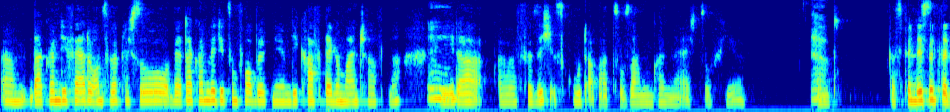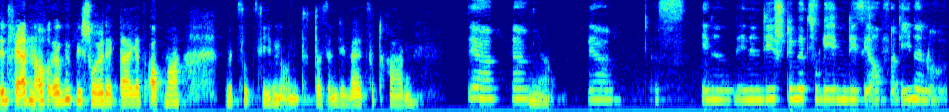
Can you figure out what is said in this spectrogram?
Ähm, da können die Pferde uns wirklich so, da können wir die zum Vorbild nehmen, die Kraft der Gemeinschaft. Ne? Mhm. Jeder äh, für sich ist gut, aber zusammen können wir echt so viel. Ja. Und das finde ich, sind wir den Pferden auch irgendwie schuldig, da jetzt auch mal mitzuziehen und das in die Welt zu tragen. ja, ja, Ja. ja. Es, ihnen, ihnen die Stimme zu geben, die sie auch verdienen und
